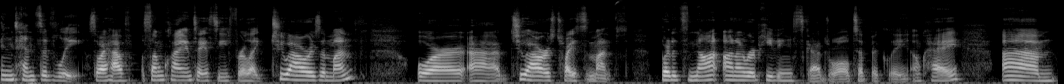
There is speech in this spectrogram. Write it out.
intensively. So I have some clients I see for like two hours a month or uh, two hours twice a month, but it's not on a repeating schedule typically, okay? Um,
